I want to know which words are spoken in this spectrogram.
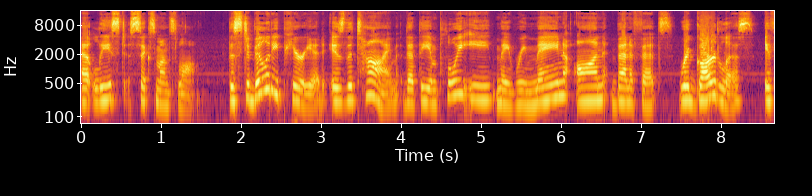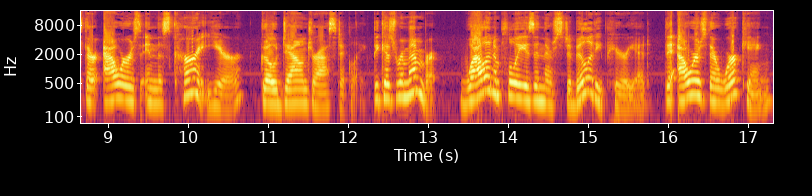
at least six months long. The stability period is the time that the employee may remain on benefits regardless if their hours in this current year go down drastically. Because remember, while an employee is in their stability period, the hours they're working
